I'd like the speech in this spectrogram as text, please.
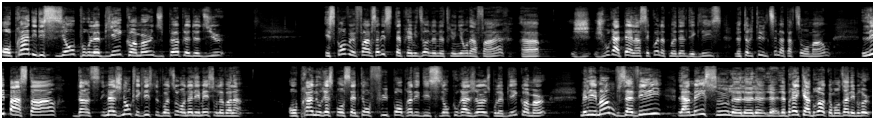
On prend des décisions pour le bien commun du peuple de Dieu. Et ce qu'on veut faire, vous savez, cet après-midi, on a notre réunion d'affaires. Euh, je vous rappelle, hein, c'est quoi notre modèle d'Église? L'autorité ultime appartient aux membres. Les pasteurs, imaginons que l'Église est une voiture, on a les mains sur le volant. On prend nos responsabilités, on ne fuit pas, on prend des décisions courageuses pour le bien commun. Mais les membres, vous avez la main sur le, le, break-à-bras, comme on dit en hébreu.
